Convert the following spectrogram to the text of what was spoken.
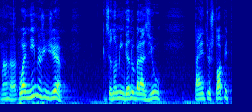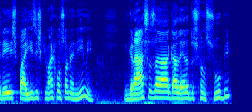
Aham. O anime hoje em dia, se eu não me engano, o Brasil tá entre os top 3 países que mais consomem anime, graças à galera dos fansub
